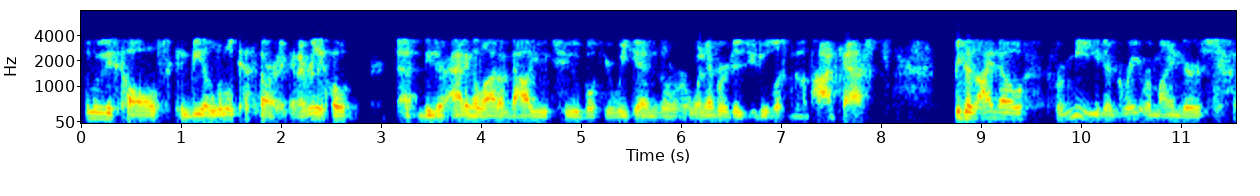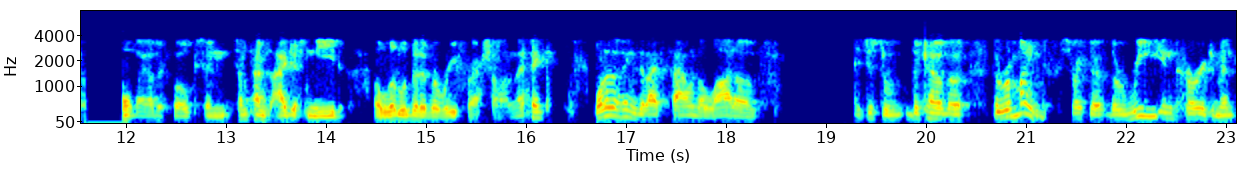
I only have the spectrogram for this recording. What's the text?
some of these calls can be a little cathartic, and I really hope that these are adding a lot of value to both your weekends or, whenever it is you do listen to the podcasts. Because I know for me, they're great reminders all my other folks, and sometimes I just need a little bit of a refresh on. And I think one of the things that I've found a lot of is just the, the kind of the, the reminders, right? The, the re encouragement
